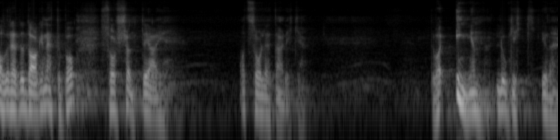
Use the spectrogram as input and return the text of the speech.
Allerede dagen etterpå så skjønte jeg at så lett er det ikke. Det var ingen logikk i det.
